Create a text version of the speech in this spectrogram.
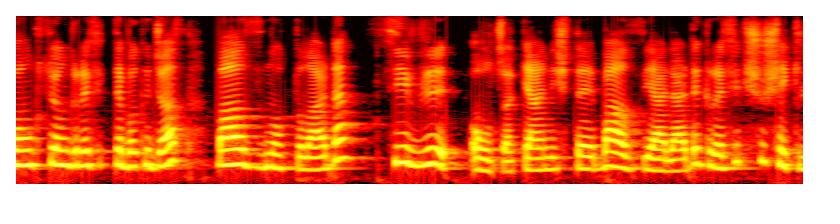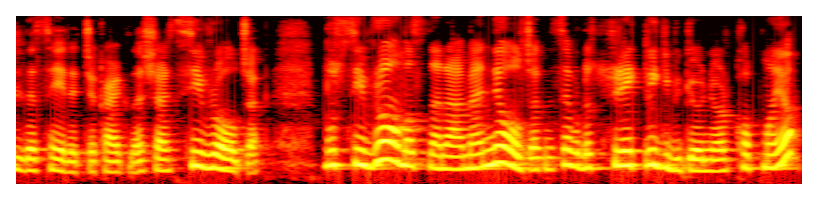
fonksiyon grafikte bakacağız. Bazı noktalarda sivri olacak. Yani işte bazı yerlerde grafik şu şekilde seyredecek arkadaşlar. Sivri olacak. Bu sivri olmasına rağmen ne olacak? Mesela burada sürekli gibi görünüyor. Kopma yok.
